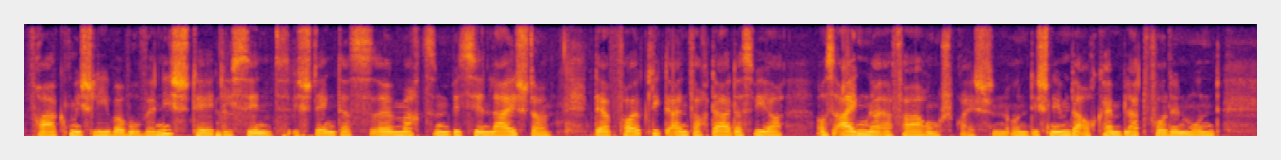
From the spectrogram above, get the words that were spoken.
Frag mich lieber, wo wir nicht tätig sind. Ich denke, das äh, macht es ein bisschen leichter. Der Erfolg liegt einfach da, dass wir aus eigener Erfahrung sprechen. Und ich nehme da auch kein Blatt vor den Mund, äh,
